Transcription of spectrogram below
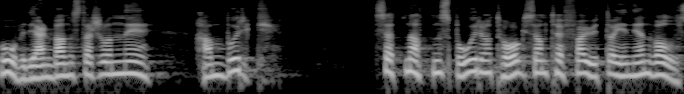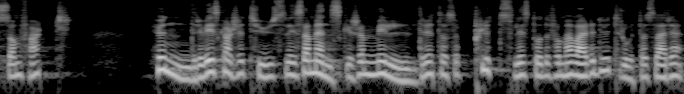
hovedjernbanestasjonen i Hamburg. 17-18 spor og tog som tøffa ut og inn i en voldsom fart. Hundrevis, kanskje tusenvis av mennesker som myldret, og så plutselig sto det for meg Hva er det du tror på, Sverre?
